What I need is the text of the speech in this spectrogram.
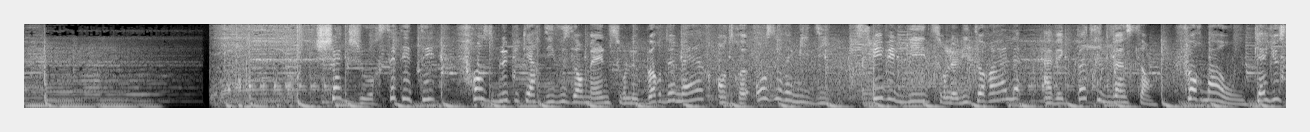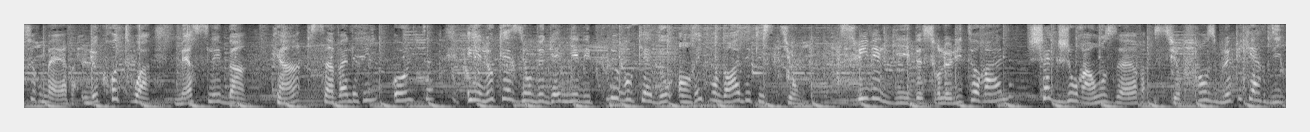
Chaque jour cet été, France Bleu Picardie vous emmène sur le bord de mer entre 11h et midi. Suivez le guide sur le littoral avec Patrick Vincent. Formaon, Cailleux-sur-Mer, Le Crotoy, Mers-les-Bains, Quin, Saint-Valery, Holt et l'occasion de gagner les plus beaux cadeaux en répondant à des questions. Suivez le guide sur le littoral chaque jour à 11h sur France Bleu Picardie.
